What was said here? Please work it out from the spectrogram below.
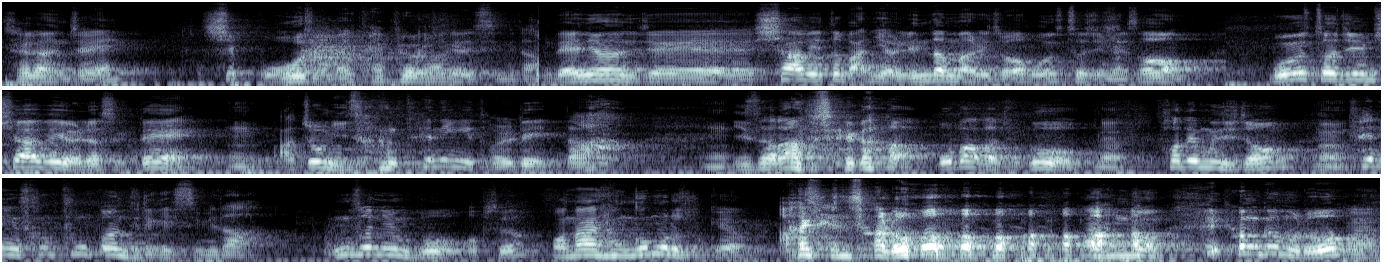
제가 이제 15점에 대표를 하게 됐습니다. 내년 이제 시합이 또 많이 열린단 말이죠 몬스터짐에서 몬스터짐 시합이 열렸을 때 응. 아좀이 사람 태닝이 덜 돼 있다. 응. 이 사람 제가 뽑아가지고 네. 서대문 지점 응. 태닝 상품권 드리겠습니다. 웅서님 뭐 없어요? 어, 난 현금으로 줄게요. 아 진짜로? 난 현금. 현금으로? 네.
